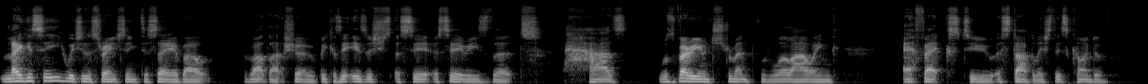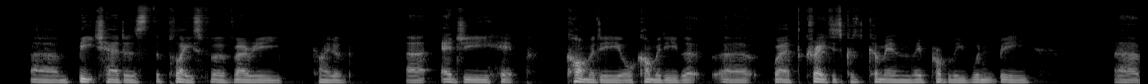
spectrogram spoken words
legacy, which is a strange thing to say about about that show because it is a, a, se- a series that has was very instrumental in allowing FX to establish this kind of um, beachhead as the place for very kind of uh, edgy, hip comedy or comedy that uh, where creators could come in, they probably wouldn't be uh,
